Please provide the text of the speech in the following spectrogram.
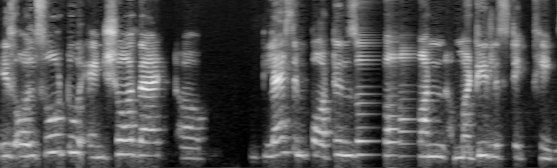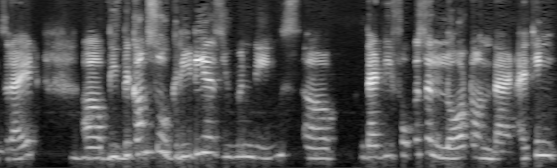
is also to ensure that uh, less importance on materialistic things right mm-hmm. Uh, we've become so greedy as human beings that we focus a lot on that i think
